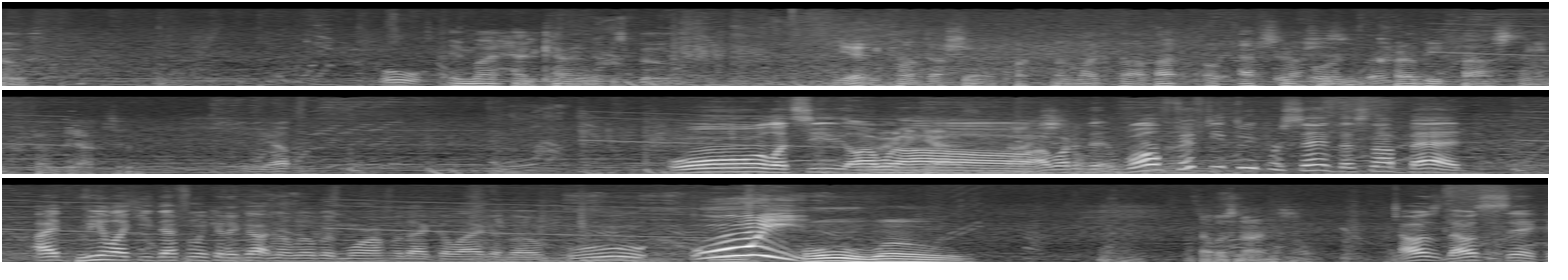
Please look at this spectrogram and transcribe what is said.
both. Ooh. In my head it was both. Yeah, you can't dash in a Pac-Man like that. That oh, F smash is incredibly fast and incredibly active. Yep. Oh, let's see. I, would, gonna oh, I wanted to, well, 53%. That's not bad. I Hmm. feel like he definitely could have gotten a little bit more off of that Galaga though. Ooh, ooh! Oh, whoa! That was nice. That was that was sick.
